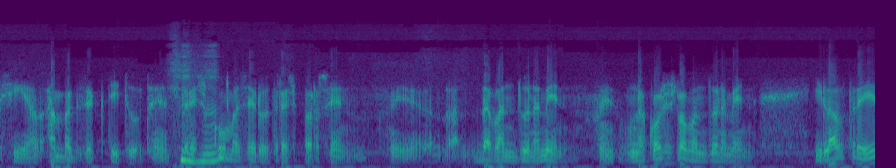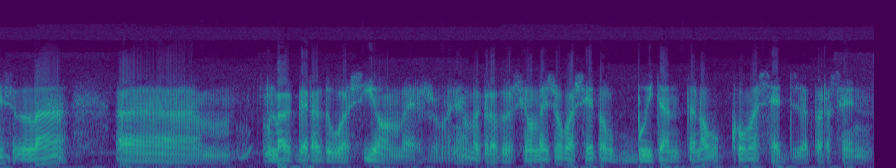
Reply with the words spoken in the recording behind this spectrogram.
així amb exactitud, eh? 3,03% eh, d'abandonament. Eh? Una cosa és l'abandonament i l'altra és la, eh, la graduació en l'ESO. Eh? La graduació en l'ESO va ser del 89,16%.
